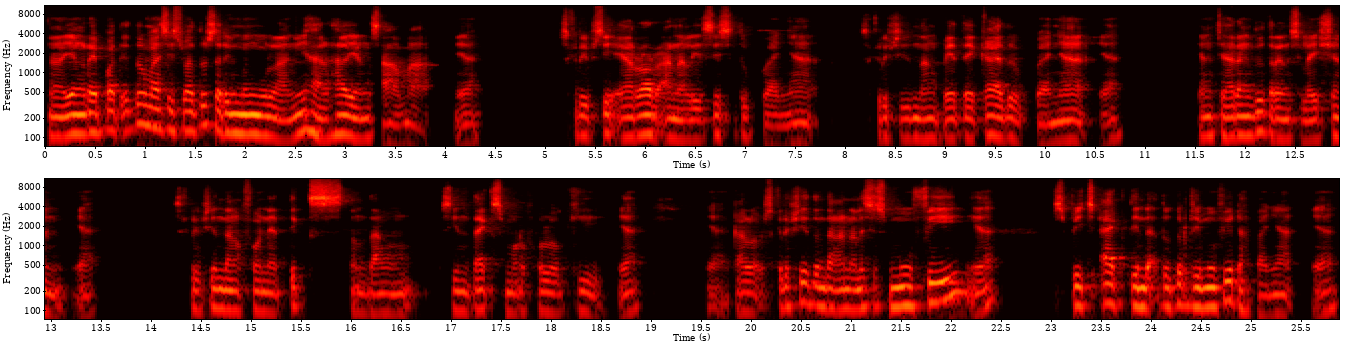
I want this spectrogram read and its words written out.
Nah, yang repot itu mahasiswa itu sering mengulangi hal-hal yang sama ya. Skripsi error analisis itu banyak. Skripsi tentang PTK itu banyak ya. Yang jarang itu translation ya. Skripsi tentang phonetics, tentang sinteks, morfologi ya. Ya, kalau skripsi tentang analisis movie ya, speech act, tindak tutur di movie udah banyak ya.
